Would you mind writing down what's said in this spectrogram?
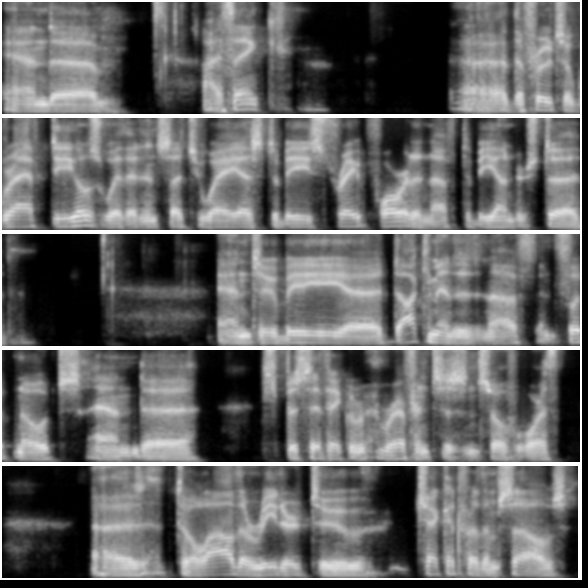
And um, I think uh, the fruits of graft deals with it in such a way as to be straightforward enough to be understood and to be uh, documented enough in footnotes and uh, specific re- references and so forth uh, to allow the reader to check it for themselves.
